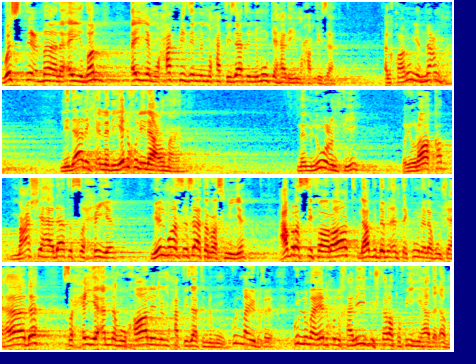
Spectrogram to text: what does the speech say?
واستعمال أيضا أي محفز من محفزات النمو كهذه المحفزات. القانون يمنعها. لذلك الذي يدخل إلى عمان ممنوع فيه ويراقب مع الشهادات الصحية من المؤسسات الرسمية عبر السفارات لا بد من أن تكون له شهادة صحية أنه خال من محفزات النمو. كل ما يدخل كل ما يدخل الخليج يشترط فيه هذا الأمر.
